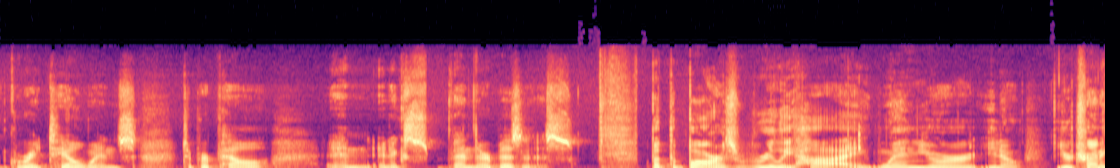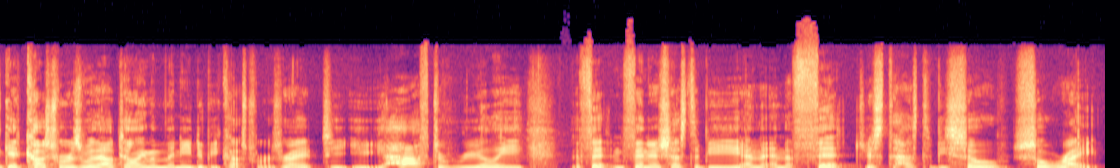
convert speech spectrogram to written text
great tailwinds to propel and, and expand their business. But the bar is really high when you're, you know, you're trying to get customers without telling them they need to be customers, right? You, you have to really the fit and finish has to be, and and the fit just has to be so so right.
